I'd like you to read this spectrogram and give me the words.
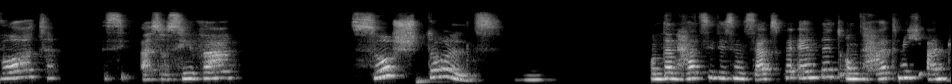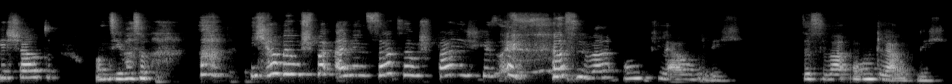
Wort, sie, also sie war so stolz. Und dann hat sie diesen Satz beendet und hat mich angeschaut und sie war so, ah, ich habe einen Satz auf Spanisch gesagt. Das war unglaublich. Das war unglaublich.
